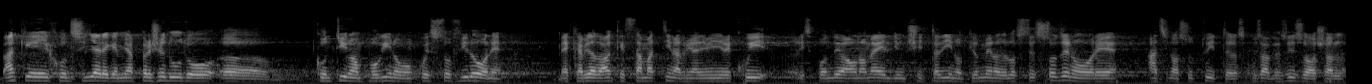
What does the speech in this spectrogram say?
Anche il consigliere che mi ha preceduto eh, continua un pochino con questo filone, mi è capitato anche stamattina prima di venire qui, rispondeva a una mail di un cittadino più o meno dello stesso tenore, anzi no su Twitter, scusate, sui social,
